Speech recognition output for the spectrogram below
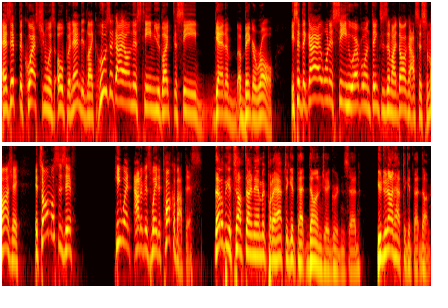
as if the question was open ended like, who's a guy on this team you'd like to see get a, a bigger role? He said, the guy I want to see who everyone thinks is in my doghouse is Samaje. It's almost as if he went out of his way to talk about this. That'll be a tough dynamic, but I have to get that done, Jay Gruden said. You do not have to get that done.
